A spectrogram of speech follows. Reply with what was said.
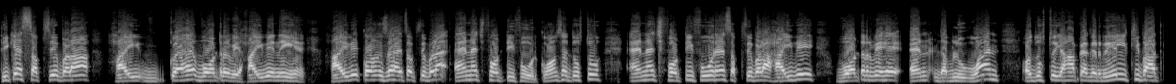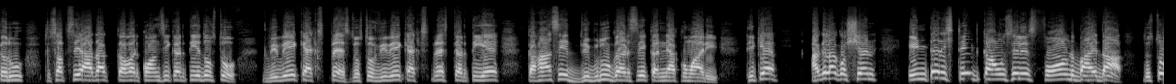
ठीक है, सबसे बड़ा हाई, क्या है? वाटरवे हाईवे नहीं है। हाईवे कौन सा है सबसे बड़ा? NH44 कौन सा दोस्तों? NH44 है सबसे बड़ा हाईवे वाटरवे है NW1 और दोस्तों, यहाँ पे अगर रेल की बात करूँ तो सबसे ज़्यादा कवर कौन सी करती है दोस्तों? विवेक एक्सप्रेस दोस्तों, विवेक एक्सप्रेस करती है कहाँ से? डिब्रूगढ़ से कन्याकुमारी। ठीक है? अगला question inter state council is formed by the दोस्तों,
